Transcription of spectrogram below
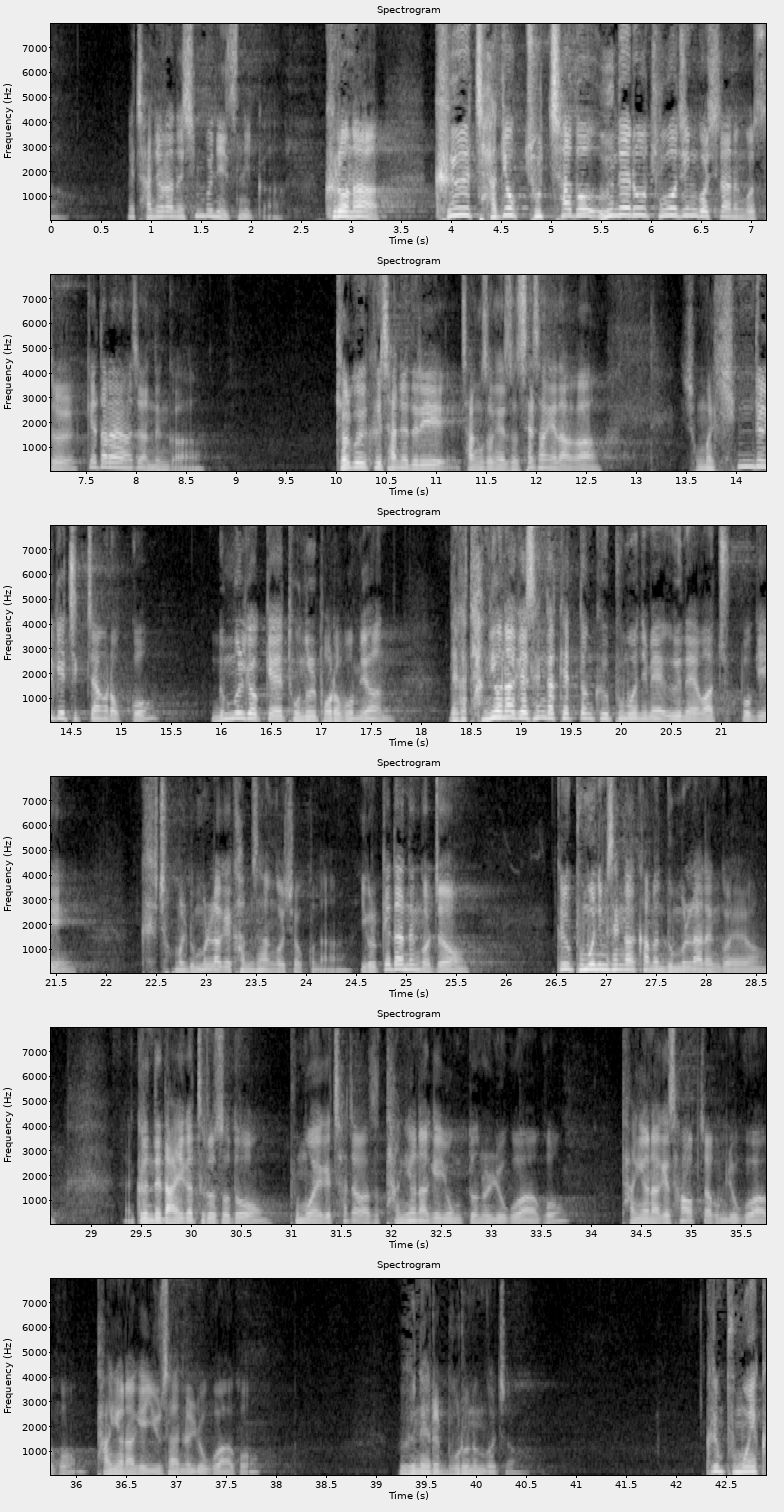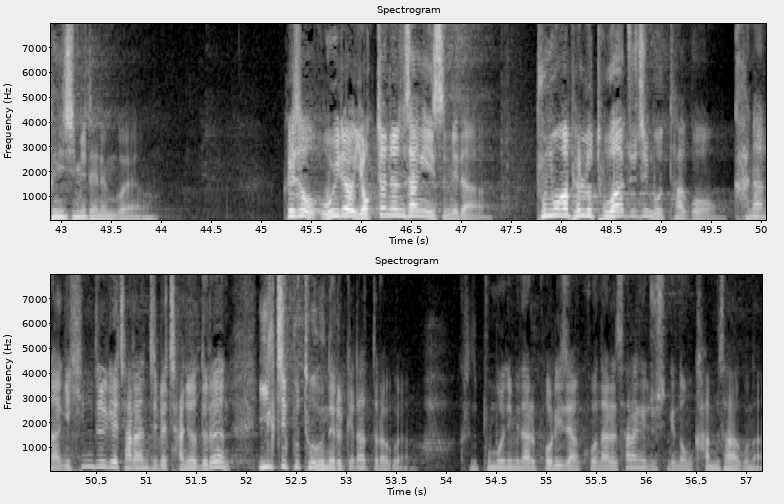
자녀라는 신분이 있으니까. 그러나 그 자격조차도 은혜로 주어진 것이라는 것을 깨달아야 하지 않는가. 결국에 그 자녀들이 장성해서 세상에 나가 정말 힘들게 직장을 얻고 눈물겹게 돈을 벌어보면 내가 당연하게 생각했던 그 부모님의 은혜와 축복이 그 정말 눈물나게 감사한 것이었구나. 이걸 깨닫는 거죠. 그리고 부모님 생각하면 눈물 나는 거예요. 그런데 나이가 들어서도 부모에게 찾아와서 당연하게 용돈을 요구하고, 당연하게 사업자금 요구하고, 당연하게 유산을 요구하고, 은혜를 모르는 거죠. 그럼 부모의 근심이 되는 거예요. 그래서 오히려 역전현상이 있습니다. 부모가 별로 도와주지 못하고 가난하게 힘들게 자란 집의 자녀들은 일찍부터 은혜를 깨닫더라고요. 아, 그래서 부모님이 나를 버리지 않고 나를 사랑해 주신 게 너무 감사하구나.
